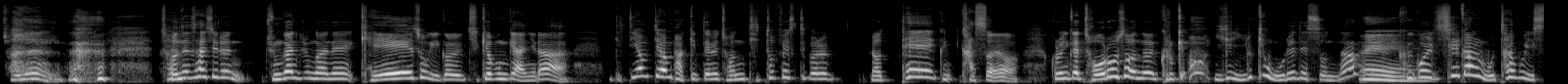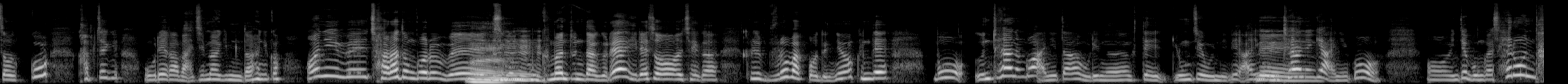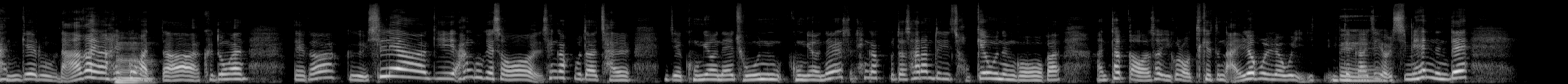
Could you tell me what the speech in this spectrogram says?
저는 저는 사실은 중간중간에 계속 이걸 지켜본 게 아니라 띄엄띄엄 봤기 때문에 전 디토 페스티벌을 몇해 그, 갔어요. 그러니까 저로서는 그렇게 어, 이게 이렇게 오래됐었나? 네. 그걸 실감을 못 하고 있었고 갑자기 올해가 마지막입니다 하니까 아니 왜 잘하던 거를 왜 음. 지금 그만둔다 그래? 이래서 제가 그래서 물어봤거든요. 근데 뭐 은퇴하는 거 아니다. 우리는 그때 용재훈 일이 아 이거 네. 은퇴하는 게 아니고 어 이제 뭔가 새로운 단계로 나아가야 할것 음. 같다. 그동안 내가 그 실내악이 한국에서 생각보다 잘 이제 공연에 좋은 공연에 생각보다 사람들이 적게 오는 거가 안타까워서 이걸 어떻게든 알려보려고 이때까지 네. 열심히 했는데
